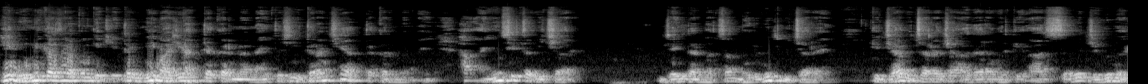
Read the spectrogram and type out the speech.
ही भूमिका जर आपण घेतली तर मी माझी हत्या करणार नाही तशी इतरांची हत्या करणार नाही हा अहिंसेचा विचार जैन धर्माचा मूलभूत विचार आहे की ज्या विचाराच्या आधारावरती आज सर्व जगभर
